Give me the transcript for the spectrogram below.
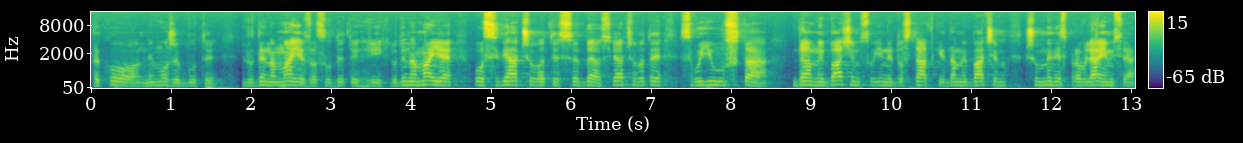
такого не може бути. Людина має засудити гріх, людина має освячувати себе, освячувати свої уста. Да, ми бачимо свої недостатки, да, ми бачимо, що ми не справляємося,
